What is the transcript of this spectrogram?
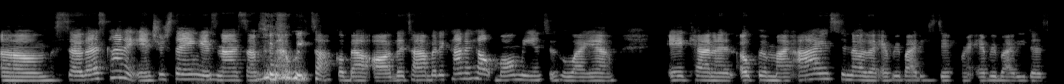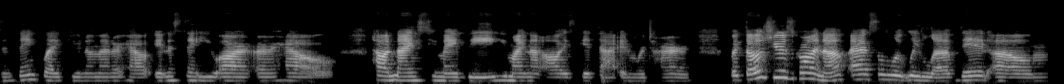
Hmm. Um, so that's kind of interesting. It's not something that we talk about all the time, but it kind of helped mold me into who I am it kind of opened my eyes to know that everybody's different everybody doesn't think like you no matter how innocent you are or how how nice you may be you might not always get that in return but those years growing up I absolutely loved it um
